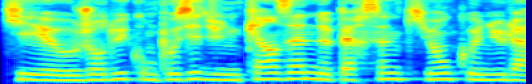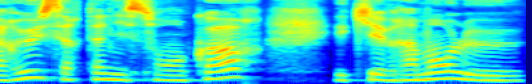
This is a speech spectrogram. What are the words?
qui est aujourd'hui composé d'une quinzaine de personnes qui ont connu la rue, certaines y sont encore, et qui est vraiment le,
